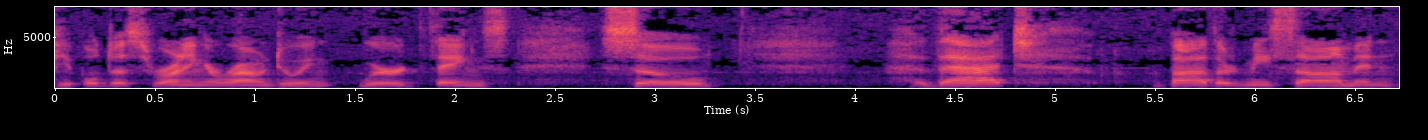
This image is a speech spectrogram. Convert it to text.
people just running around doing weird things. So that bothered me some and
